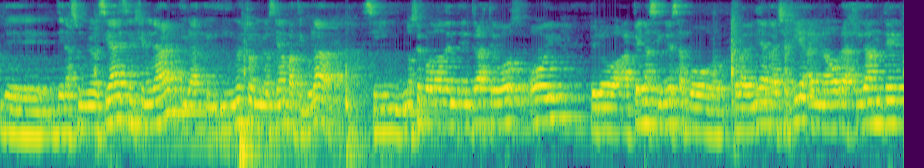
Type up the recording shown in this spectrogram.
de, las universidades en general y- y nuestra universidad en particular. Si, no sé por dónde entraste vos hoy, pero apenas ingresa por, por la avenida Calchaquí, hay una obra gigante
